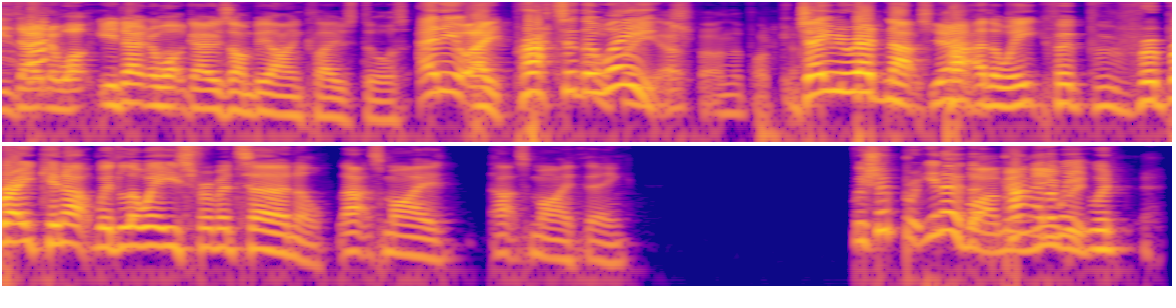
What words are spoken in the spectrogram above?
You don't know what you don't know what goes on behind closed doors. Anyway, Pratt of the I'll week. on the podcast. Jamie Redknapp's Yeah. Pratt of the week for, for for breaking up with Louise from Eternal. That's my that's my thing. We should, you know, the Well, I mean, Pratt of the week would- would. Go on.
